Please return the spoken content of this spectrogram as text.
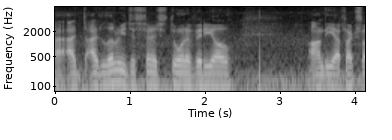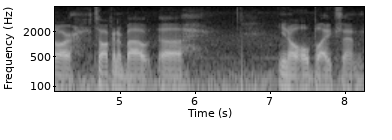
I, I, literally just finished doing a video on the FXR talking about uh, you know old bikes and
